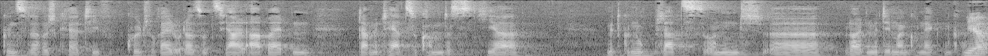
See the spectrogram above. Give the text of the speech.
künstlerisch, kreativ, kulturell oder sozial arbeiten, damit herzukommen, dass hier mit genug Platz und äh, Leuten, mit denen man connecten kann, Ja.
